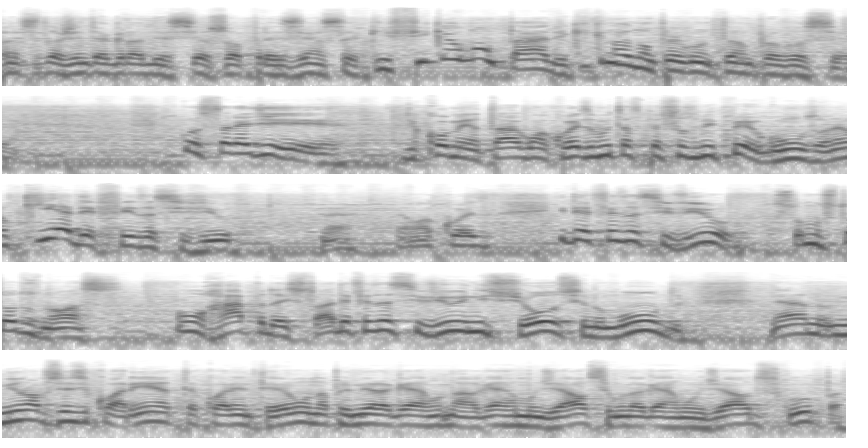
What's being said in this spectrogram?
Antes da gente agradecer a sua presença aqui, fique à vontade. O que, que nós não perguntamos para você? Gostaria de, de comentar alguma coisa. Muitas pessoas me perguntam, né? O que é defesa civil? Né? É uma coisa. E defesa civil somos todos nós. Um rápido a história, a defesa civil iniciou-se no mundo, né, no 1940, 41, na primeira guerra, na guerra mundial, segunda guerra mundial, desculpa,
